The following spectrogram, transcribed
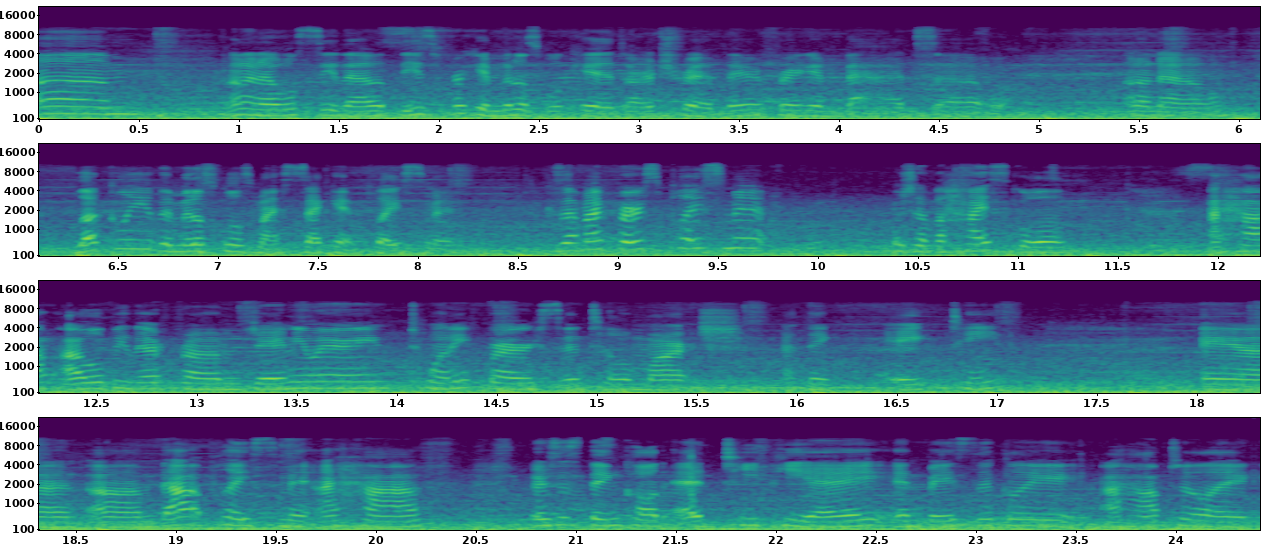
Um, I don't know. We'll see though. These freaking middle school kids are a trip. They're freaking bad. So I don't know. Luckily, the middle school is my second placement. Because at my first placement, which at the high school, I have I will be there from January 21st until March I think 18th. And um, that placement I have there's this thing called EdTPA, and basically I have to like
